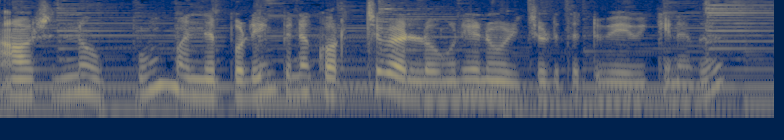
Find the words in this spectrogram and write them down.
ആവശ്യത്തിന് ഉപ്പും മഞ്ഞൾപ്പൊടിയും പിന്നെ കുറച്ച് വെള്ളവും കൂടിയാണ് ഒഴിച്ചെടുത്തിട്ട് വേവിക്കുന്നത്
